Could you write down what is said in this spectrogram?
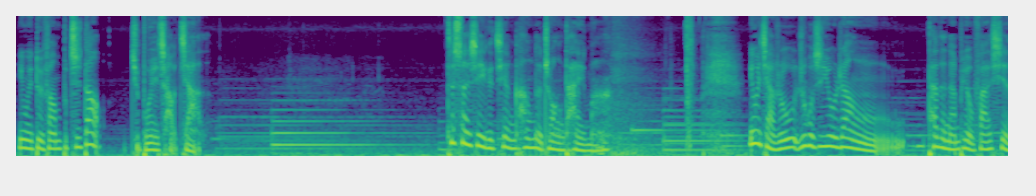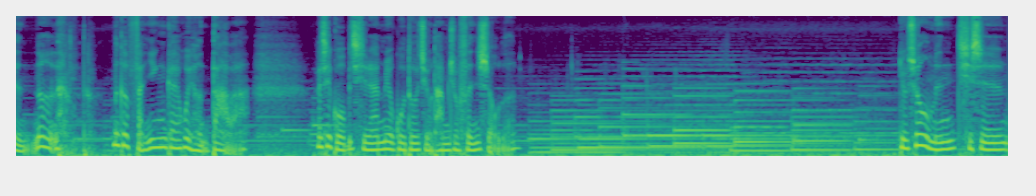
因为对方不知道，就不会吵架了。这算是一个健康的状态吗？因为假如如果是又让她的男朋友发现，那那个反应应该会很大吧。而且果不其然，没有过多久，他们就分手了。有时候我们其实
